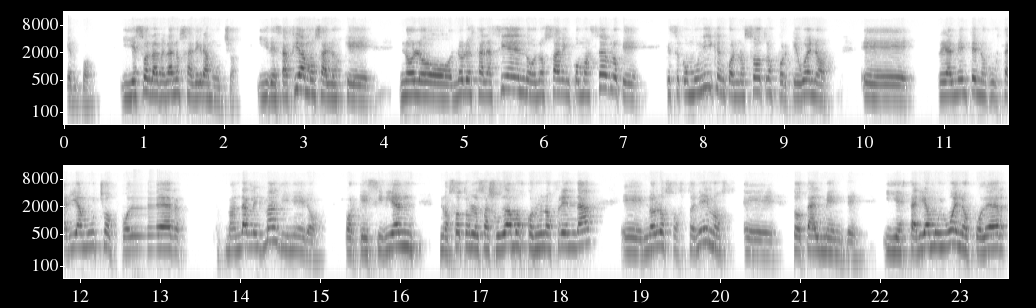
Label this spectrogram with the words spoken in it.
tiempo. Y eso la verdad nos alegra mucho. Y desafiamos a los que no lo, no lo están haciendo o no saben cómo hacerlo, que, que se comuniquen con nosotros, porque bueno, eh, realmente nos gustaría mucho poder mandarles más dinero, porque si bien nosotros los ayudamos con una ofrenda, eh, no lo sostenemos eh, totalmente. Y estaría muy bueno poder,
